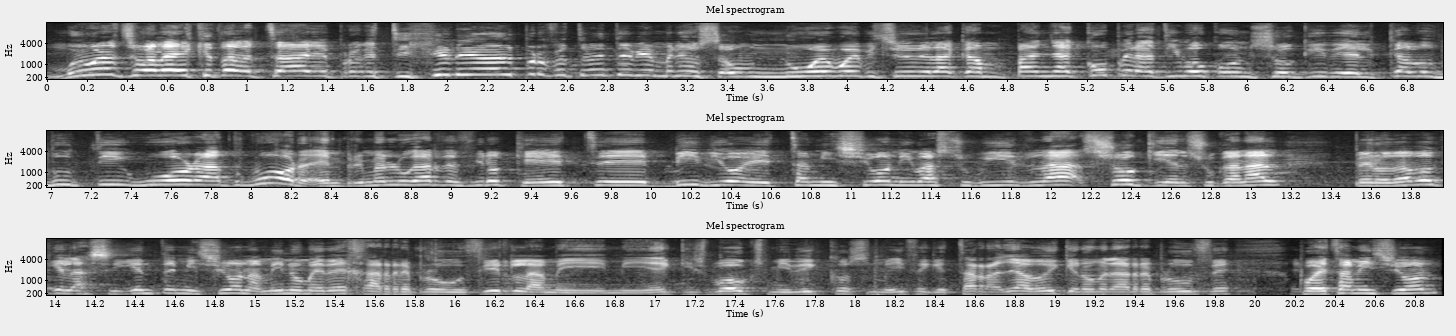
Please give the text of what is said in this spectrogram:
Muy buenas chavales, ¿qué tal estáis? Espero que estéis genial, perfectamente bienvenidos a un nuevo episodio de la campaña cooperativo con Soki del Call of Duty War at War En primer lugar deciros que este vídeo, esta misión iba a subirla Soki en su canal pero dado que la siguiente misión a mí no me deja reproducirla, mi, mi Xbox, mi disco me dice que está rayado y que no me la reproduce, pues esta misión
